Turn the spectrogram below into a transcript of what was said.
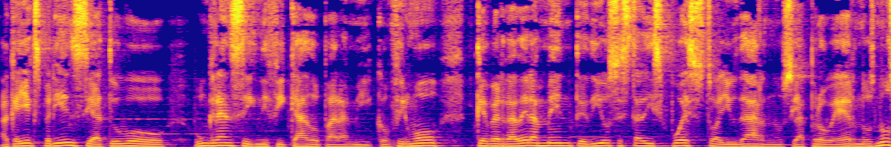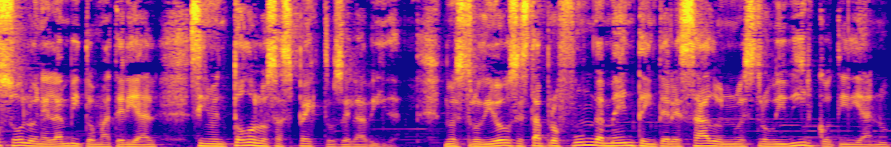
Aquella experiencia tuvo un gran significado para mí. Confirmó que verdaderamente Dios está dispuesto a ayudarnos y a proveernos no solo en el ámbito material, sino en todos los aspectos de la vida. Nuestro Dios está profundamente interesado en nuestro vivir cotidiano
